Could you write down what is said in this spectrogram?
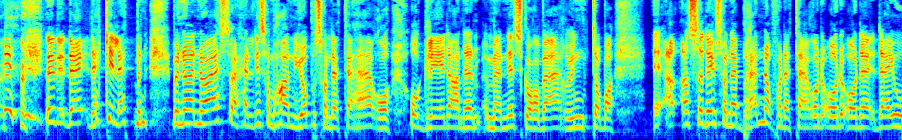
Det, det, det, er ikke lett, men, men når, når jeg er så heldig som har en jobb som dette her, og, og gleder av den mennesker å være rundt og bare, eh, altså Det er jo sånn jeg brenner for dette her, og, det- og, og det, det er jo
